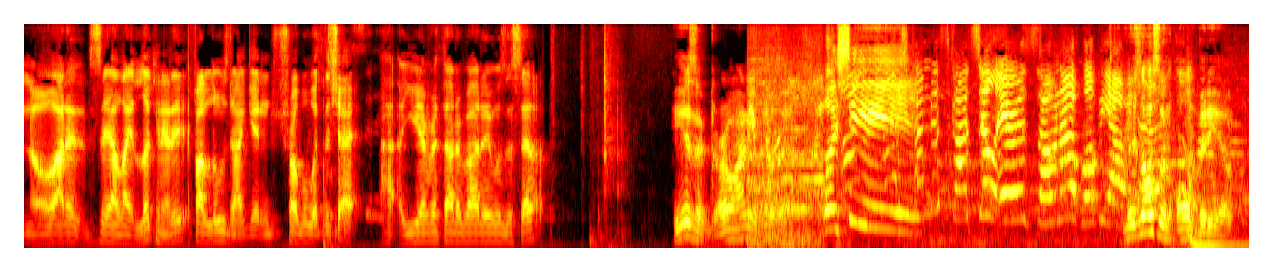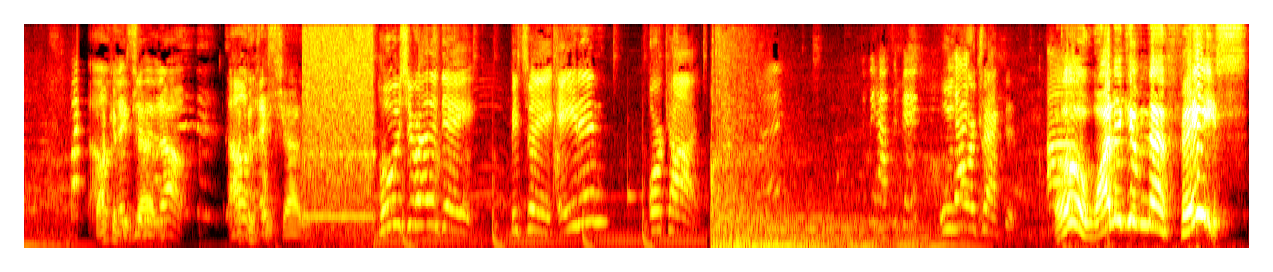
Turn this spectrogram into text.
No, I didn't say I like looking at it. If I lose, I get in trouble with the chat. You ever thought about it was a setup? He is a girl. I didn't even know that. Well, she. Oh, come to Scottsdale, Arizona. We'll be out. There's here. also an old video. I I was could be exiting chatting. it out. I I was could be ex- chatting. Who would you rather date between Aiden or Kai? Do we have to pick? Who's Yeah. more attractive? Oh, why they give him that face?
